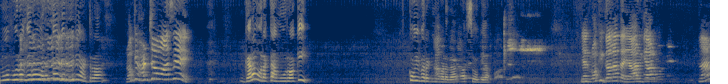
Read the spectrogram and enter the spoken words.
मुँह पूरा गर्म हो रखा है फिर भी नहीं हट रहा। रॉकी हट जाओ वहाँ से। गर्म हो रखा है मुँह रॉकी। कोई फ़र्क नहीं पड़ रहा अब सो गया। यार रॉकी गलत है यार यार। हाँ?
